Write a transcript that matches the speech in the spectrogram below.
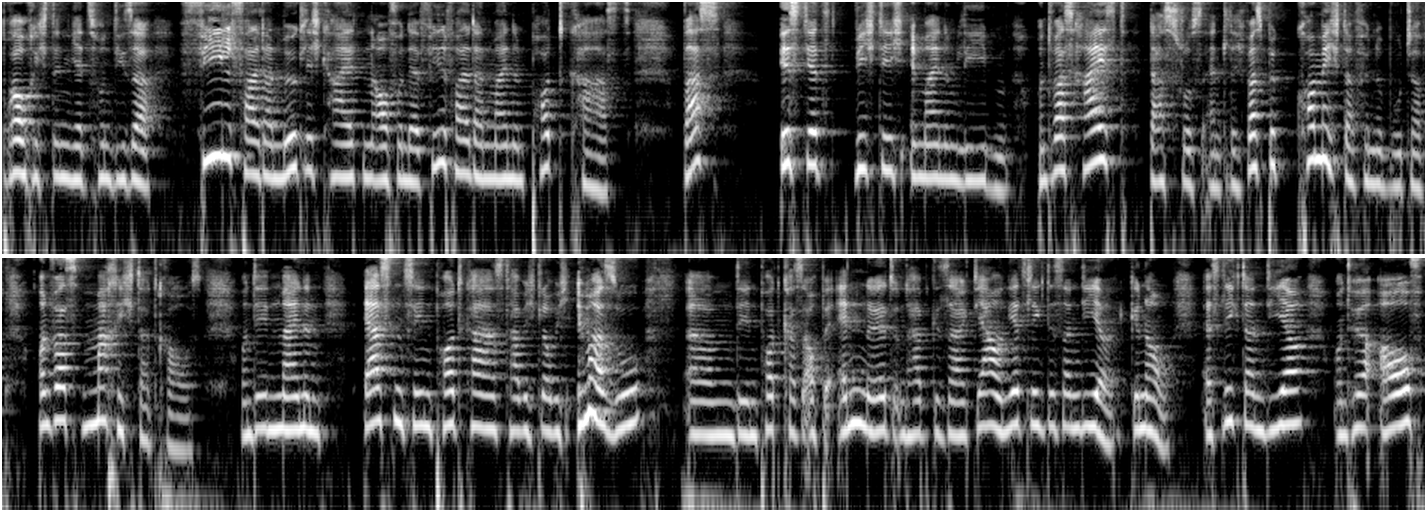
brauche ich denn jetzt von dieser Vielfalt an Möglichkeiten, auch von der Vielfalt an meinen Podcasts. Was ist jetzt wichtig in meinem Leben? Und was heißt das schlussendlich? Was bekomme ich da für eine Botschaft? Und was mache ich da draus? Und in meinen ersten zehn Podcasts habe ich, glaube ich, immer so ähm, den Podcast auch beendet und habe gesagt, ja, und jetzt liegt es an dir. Genau, es liegt an dir und hör auf,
